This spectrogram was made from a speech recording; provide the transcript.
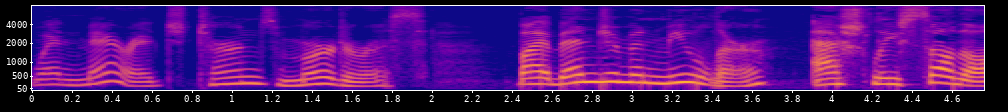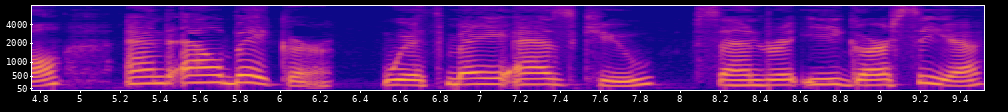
When Marriage Turns Murderous by Benjamin Mueller, Ashley Southall, and Al Baker, with May Askew, Sandra E. Garcia,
